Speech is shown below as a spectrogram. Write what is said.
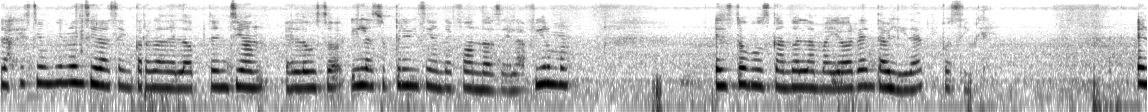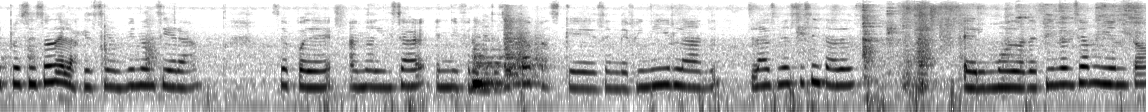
la gestión financiera se encarga de la obtención, el uso y la supervisión de fondos de la firma, esto buscando la mayor rentabilidad posible. El proceso de la gestión financiera se puede analizar en diferentes etapas, que es en definir las necesidades, el modo de financiamiento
